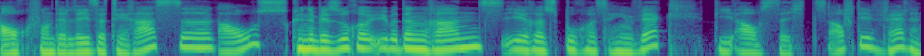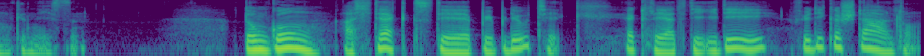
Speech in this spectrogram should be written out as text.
Auch von der Leseterrasse aus können Besucher über den Rand ihres Buches hinweg die Aussicht auf die Wellen genießen. Dong Gong, Architekt der Bibliothek, erklärt die Idee für die Gestaltung.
